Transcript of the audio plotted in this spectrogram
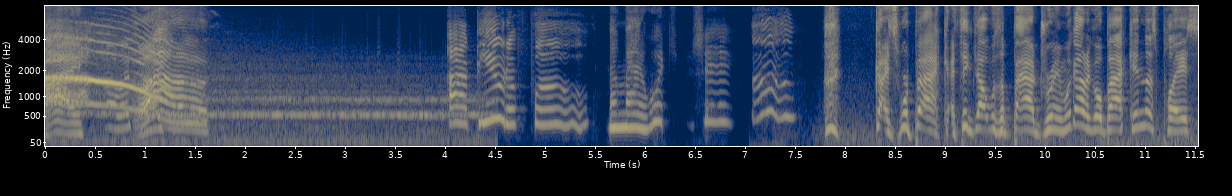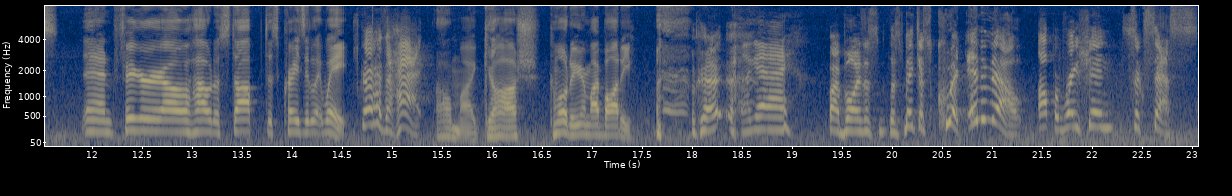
Hi. oh, that's Ah. nice. Ah, beautiful. No matter what you say. Guys, we're back. I think that was a bad dream. We gotta go back in this place and figure out how to stop this crazy. Li- Wait. This guy has a hat. Oh my gosh. Come over here, my body. Okay. Okay. All right, boys. Let's let's make this quick. In and out. Operation success.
